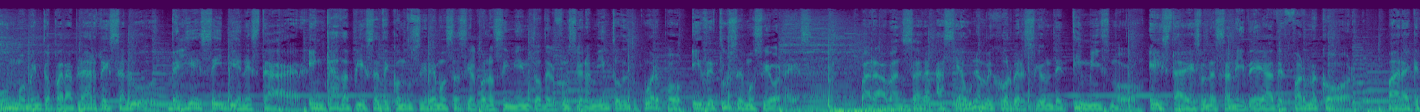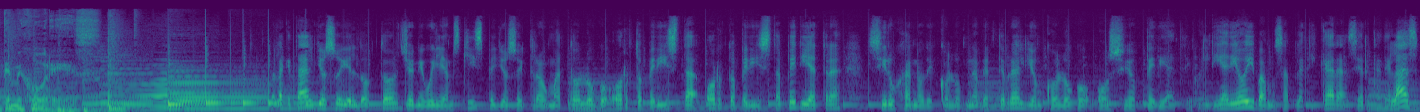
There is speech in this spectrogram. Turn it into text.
Un momento para hablar de salud, belleza y bienestar. En cada pieza te conduciremos hacia el conocimiento del funcionamiento de tu cuerpo y de tus emociones. Para avanzar hacia una mejor versión de ti mismo, esta es una sana idea de Pharmacorp para que te mejores. Yo soy el doctor Johnny Williams Quispe, yo soy traumatólogo, ortopedista, ortopedista pediatra, cirujano de columna vertebral y oncólogo osteopediátrico. El día de hoy vamos a platicar acerca de las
